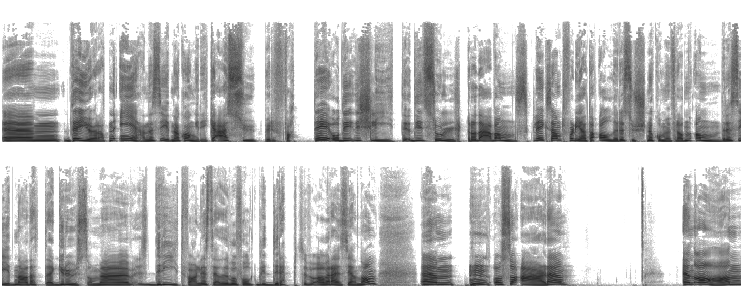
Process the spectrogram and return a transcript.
Um, det gjør at den ene siden av kongeriket er superfattig, og de, de sliter, de sulter, og det er vanskelig, ikke sant? fordi at alle ressursene kommer fra den andre siden av dette grusomme, dritfarlige stedet hvor folk blir drept av å reise gjennom. Um, og så er det en annen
